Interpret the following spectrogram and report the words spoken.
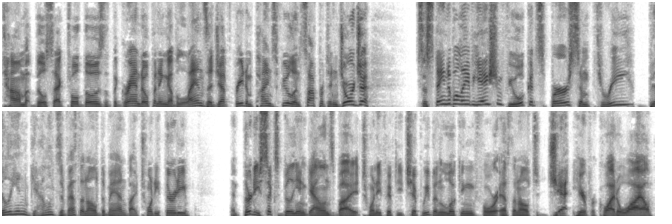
Tom Vilsack told those at the grand opening of LanzaJet Freedom Pines Fuel in Soperton, Georgia, sustainable aviation fuel could spur some 3 billion gallons of ethanol demand by 2030 and 36 billion gallons by 2050. Chip, we've been looking for ethanol to jet here for quite a while.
